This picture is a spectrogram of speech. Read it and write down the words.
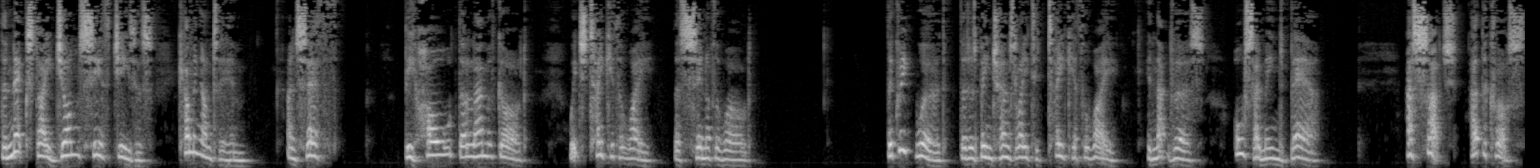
The next day John seeth Jesus coming unto him and saith, Behold the Lamb of God, which taketh away the sin of the world. The Greek word that has been translated taketh away in that verse also means bear. As such, at the cross,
